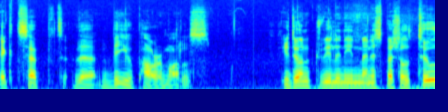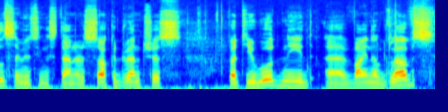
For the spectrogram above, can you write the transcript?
except the BioPower models. You don't really need many special tools, I'm using standard socket wrenches but you would need uh, vinyl gloves,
